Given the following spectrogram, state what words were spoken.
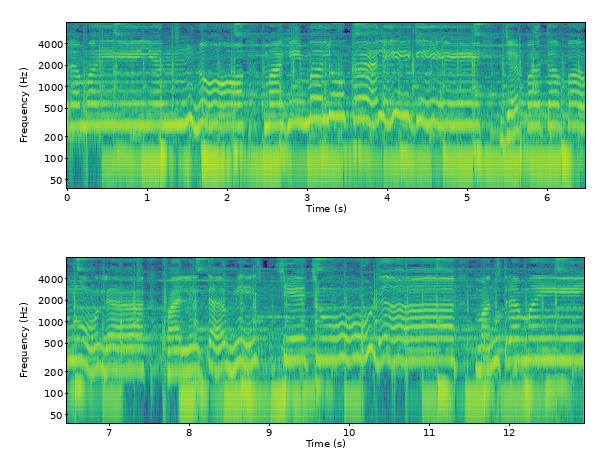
మంత్రమయ్యన్నో మహిమలు కలిగి జపతపముల ఫలితమిచ్చే చూడ. మంత్రమయ్యన్నో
